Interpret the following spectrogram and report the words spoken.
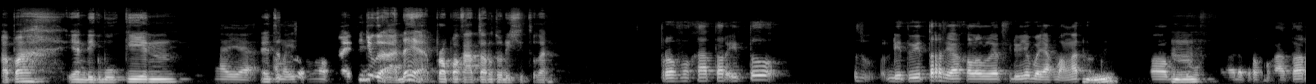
apa yang digebukin. Nah, ya, Nah, itu, sama isolop. nah, itu juga ada ya provokator tuh di situ kan? Provokator itu di Twitter ya kalau lihat videonya banyak banget. Hmm. Uh, Hmm. ada provokator.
